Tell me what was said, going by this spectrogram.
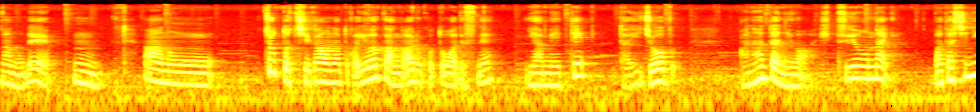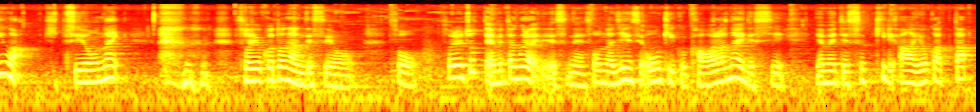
なので、うん、あのちょっと違うなとか違和感があることはですねやめて大丈夫。あなたには必要ない。私には必要ない。そういうことなんですよ。そう。それをちょっとやめたぐらいでですねそんな人生大きく変わらないですしやめてすっきりああよかった。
